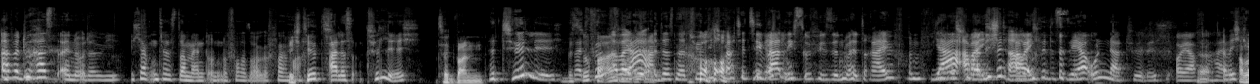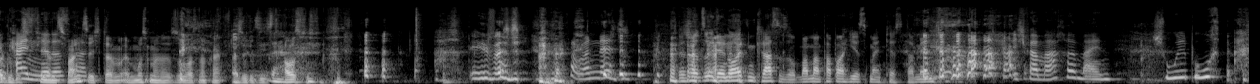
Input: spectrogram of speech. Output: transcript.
Aber du hast eine, oder wie? Ich habe ein Testament und eine Vorsorgevollmacht. Echt jetzt? Alles, natürlich. Seit wann? Natürlich. Bist Seit so fünf Aber. Jahren. das natürlich macht jetzt hier gerade nicht so viel Sinn, weil drei von vier ja, aber ich haben. aber ich finde es sehr unnatürlich, euer Verhalten. Aber ich Aber du bist keinen, das 24, da muss man sowas noch gar nicht. Also du siehst aus wie. David, aber nett. Das ist schon so in der neunten Klasse so. Mama, Papa, hier ist mein Testament. Ich vermache mein Schulbuch an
